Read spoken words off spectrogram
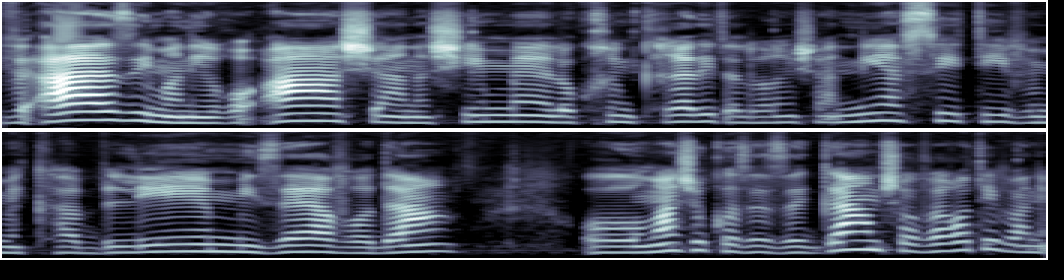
ואז אם אני רואה שאנשים אה, לוקחים קרדיט על דברים שאני עשיתי ומקבלים מזה עבודה, או משהו כזה, זה גם שובר אותי ואני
